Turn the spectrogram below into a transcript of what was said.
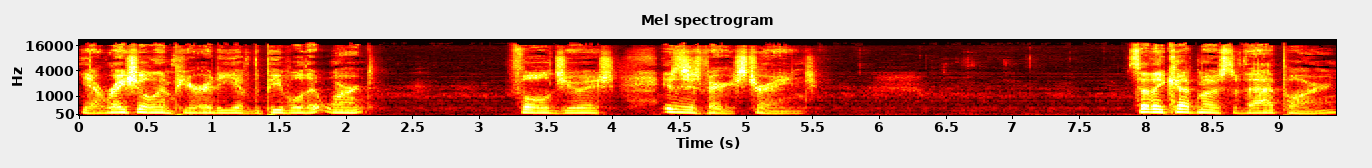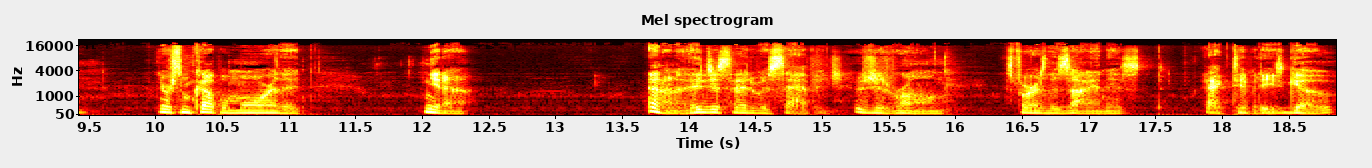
yeah, racial impurity of the people that weren't full Jewish is just very strange. So they cut most of that part. There were some couple more that, you know, I don't know. They just said it was savage. It was just wrong as far as the Zionist activities go.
